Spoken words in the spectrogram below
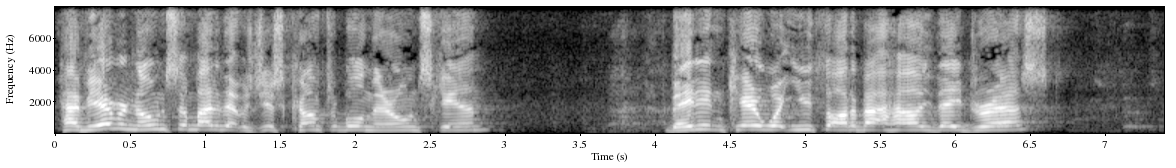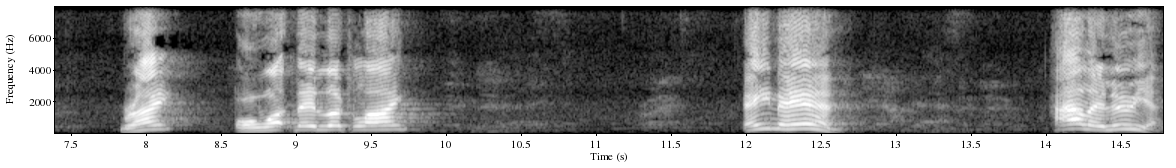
Have you ever known somebody that was just comfortable in their own skin? They didn't care what you thought about how they dressed, right? Or what they looked like. Amen. Hallelujah.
